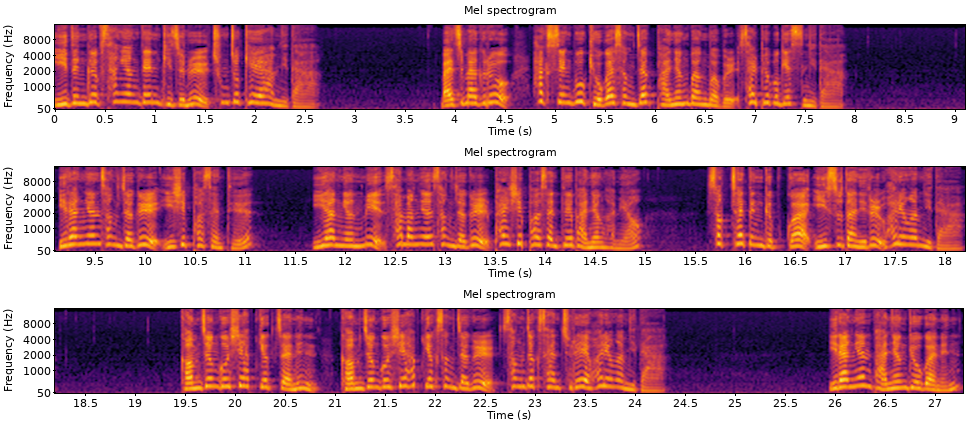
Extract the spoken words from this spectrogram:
2등급 상향된 기준을 충족해야 합니다. 마지막으로 학생부 교과 성적 반영 방법을 살펴보겠습니다. 1학년 성적을 20%, 2학년 및 3학년 성적을 80% 반영하며 석차 등급과 이수 단위를 활용합니다. 검정고시 합격자는 검정고시 합격 성적을 성적 산출에 활용합니다. 1학년 반영 교과는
